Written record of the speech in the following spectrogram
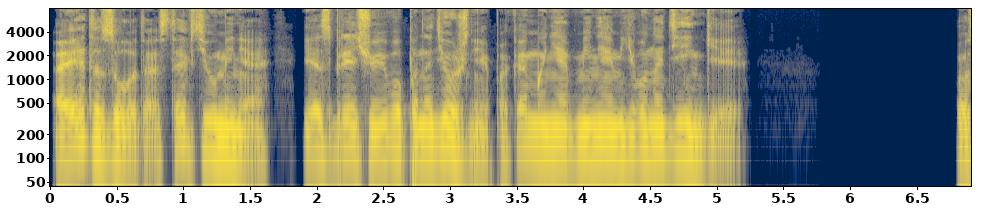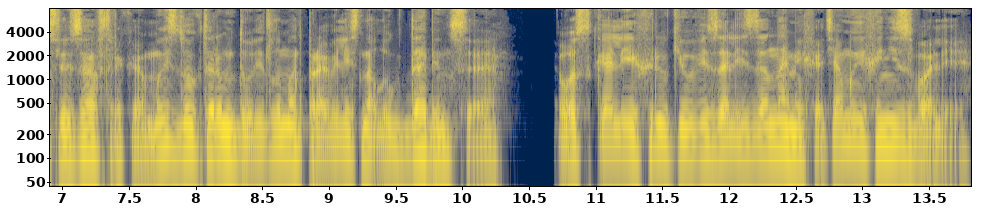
«А это золото оставьте у меня. Я спрячу его понадежнее, пока мы не обменяем его на деньги». После завтрака мы с доктором Дулитлом отправились на луг Дабинса. Оскали и Хрюки увязались за нами, хотя мы их и не звали.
